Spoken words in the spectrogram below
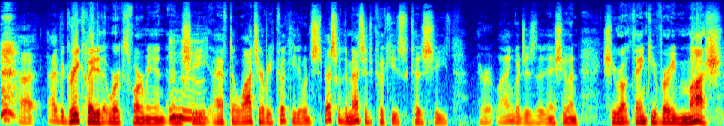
uh, I have a Greek lady that works for me, and, and Mm-hmm. she I have to watch every cookie, that when especially the message cookies, because she her language is an issue, and she wrote "Thank you very much."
